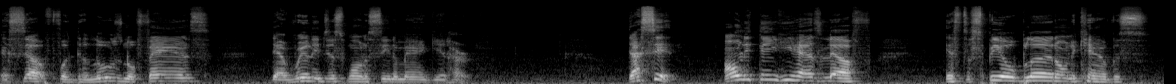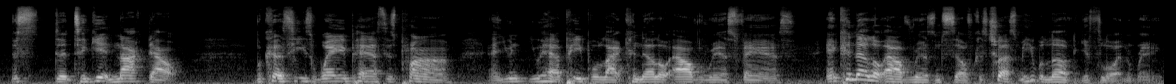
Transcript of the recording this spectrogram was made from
except for delusional fans that really just want to see the man get hurt. That's it. Only thing he has left is to spill blood on the canvas to, to get knocked out because he's way past his prime. And you you have people like Canelo Alvarez fans and Canelo Alvarez himself, because trust me, he would love to get Floyd in the ring.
